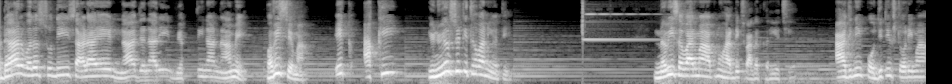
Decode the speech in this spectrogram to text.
અઢાર વર્ષ સુધી શાળાએ ના જનારી વ્યક્તિના નામે ભવિષ્યમાં એક આખી યુનિવર્સિટી થવાની હતી. નવી સવારમાં આપનું હાર્દિક સ્વાગત કરીએ છીએ. આજની પોઝિટિવ સ્ટોરીમાં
